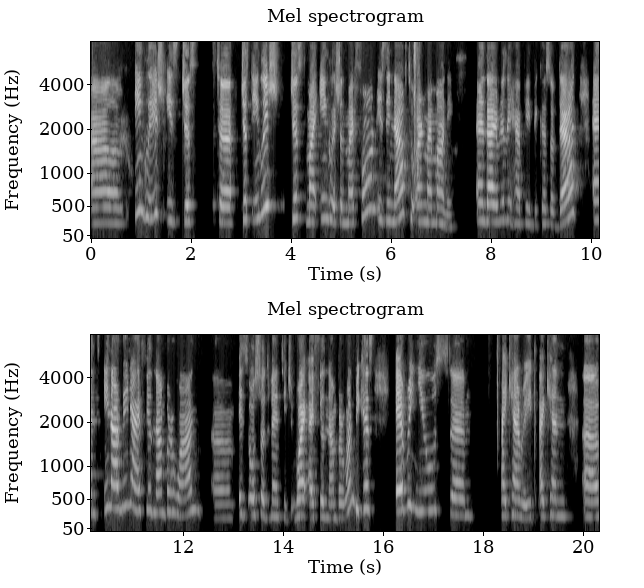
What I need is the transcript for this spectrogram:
uh, English is just uh, just English. Just my English and my phone is enough to earn my money and i'm really happy because of that. And in armenia i feel number one um, it's also advantage why i feel number one because every news um, I can read, I can uh,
